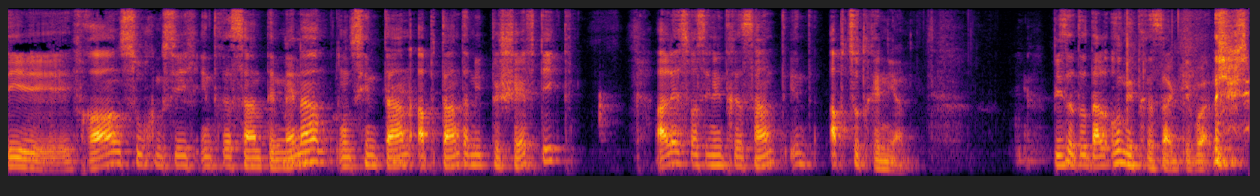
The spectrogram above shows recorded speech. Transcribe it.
die Frauen suchen sich interessante Männer und sind dann ab dann damit beschäftigt, Alles, was ihn interessant ist, abzutrainieren. Bis er total uninteressant geworden ist.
